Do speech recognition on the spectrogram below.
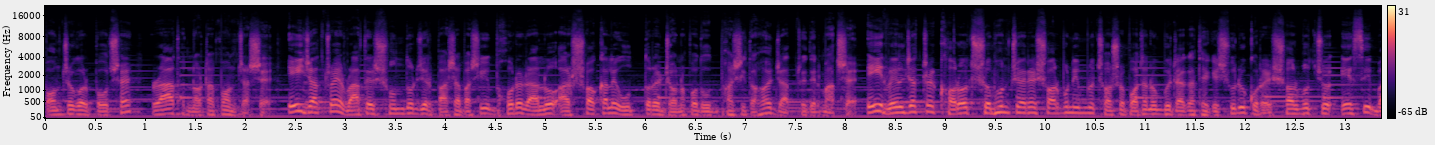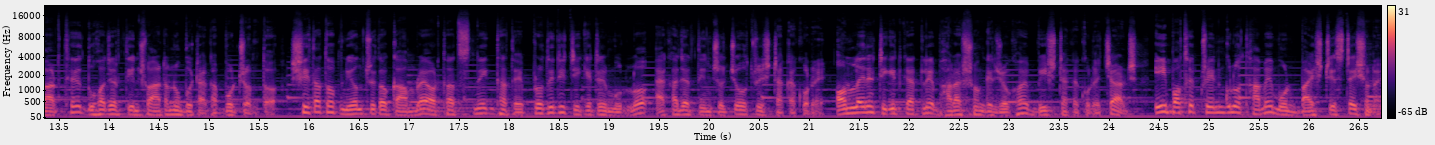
পঞ্চগড় পৌঁছে রাত নটা পঞ্চাশে। এই যাত্রায় রাতের সৌন্দর্যের পাশাপাশি ভোরের আলো আর সকালে উত্তরের জনপদ উদ্ভাসিত হয় যাত্রীদের মাঝে। এই রেলযাত্রার খরচ শোভন চেয়ারে সর্বনিম্ন ছশো পঁচানব্বই টাকা থেকে শুরু করে সর্বোচ্চ এসি বার্থে দু টাকা পর্যন্ত। শীতাতপ নিয়ন্ত্রিত কামরায়, অর্থাৎ স্নিগ্ধাতে প্রতিটি টিকিটের মূল্য এক হাজার তিনশো চৌত্রিশ টাকা করে। অনলাইনে টিকিট কাটলে ভাড়ার সঙ্গে যোগ হয় বিশ টাকা করে চার্জ। এই পথে ট্রেনগুলো থামে মোট বাইশটি স্টেশনে।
